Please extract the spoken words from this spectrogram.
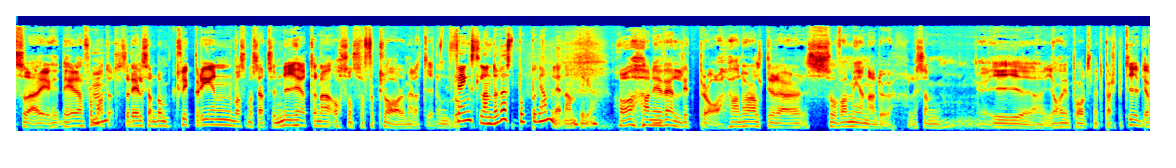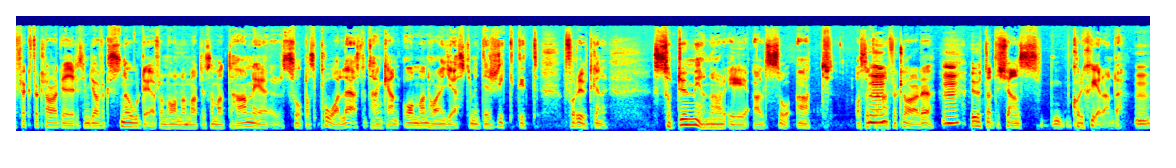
Och så där, det är det här formatet. Så det är liksom, de klipper in vad som har sagts i nyheterna och så förklarar de hela tiden. Fängslande röst på programledaren tycker jag. Ja, han är väldigt bra. Han har alltid det där, så vad menar du? Liksom, i, jag har ju en podd som heter Perspektiv, jag försöker förklara grejer, liksom, jag försöker sno det från honom, att, liksom, att han är så pass påläst att han kan, om han har en gäst som inte riktigt får ut Så du menar är alltså att och så kan mm. han förklara det mm. utan att det känns korrigerande. Mm.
